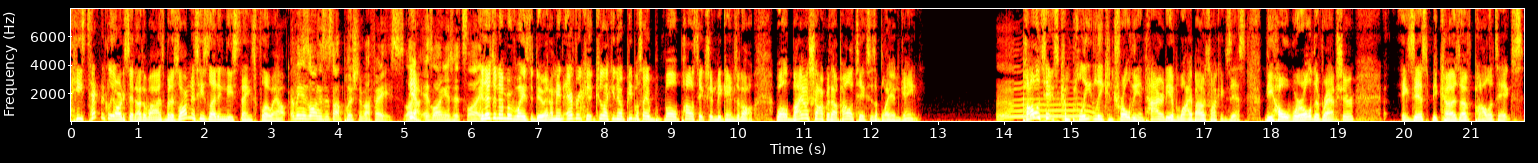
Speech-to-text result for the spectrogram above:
he's technically already said otherwise. But as long as he's letting these things flow out, I mean, as long as it's not pushed in my face. Like, Yeah. As long as it's like. and there's a number of ways to do it. I mean, every cause like you know, people say, well, politics shouldn't be games at all. Well, Bioshock without politics is a bland game. Politics completely control the entirety of why Bioshock exists. The whole world of Rapture exists because of politics.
